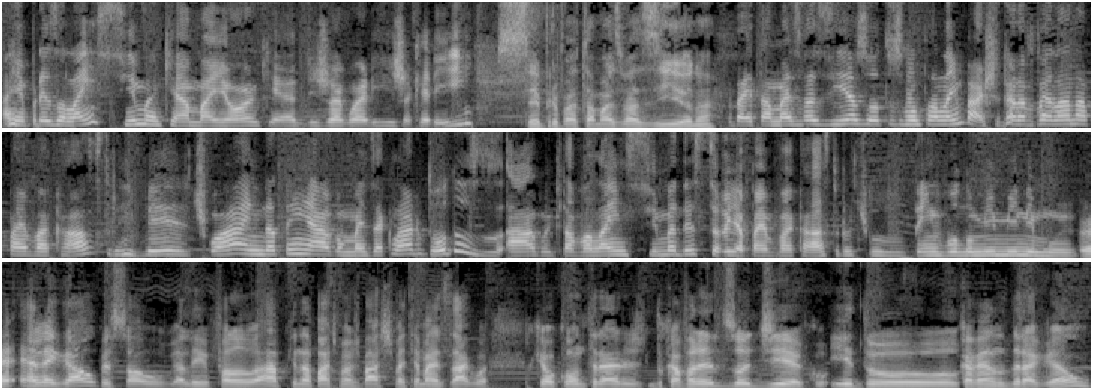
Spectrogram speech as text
a represa lá em cima, que é a maior, que é a de Jaguari e Jaquereí, Sempre vai estar mais vazia, né? vai estar mais vazia, as outras vão estar lá embaixo. O cara vai lá na Paiva Castro e vê, tipo, ah, ainda tem água, mas é claro, toda a água que tava lá em cima desceu e a Paiva Castro, tipo, tem volume mínimo. É, é legal o pessoal ali falou, ah, porque na parte mais baixa vai ter mais água, porque ao contrário do Cavaleiro do Zodíaco e do Caverna do Dragão,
